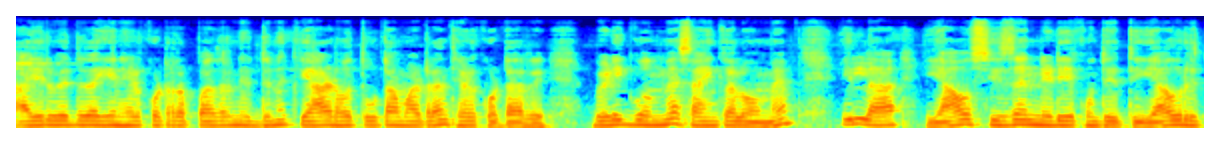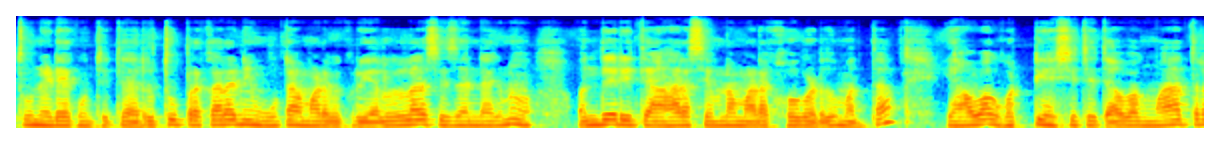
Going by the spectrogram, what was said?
ಆಯುರ್ವೇದದಾಗ ಏನು ಹೇಳ್ಕೊಟ್ರಪ್ಪ ಅಂದ್ರೆ ನೀವು ದಿನಕ್ಕೆ ಎರಡು ಹೊತ್ತು ಊಟ ಮಾಡ್ರಿ ಅಂತ ಹೇಳ್ಕೊಟ್ಟಾರ್ರಿ. ಬೆಳಿಗ್ಗೆ ಒಮ್ಮೆ, ಸಾಯಂಕಾಲ ಒಮ್ಮೆ. ಇಲ್ಲ, ಯಾವ ಸೀಸನ್ ನಡೆಯಕ್ ಕುಂತೈತಿ, ಯಾವ ಋತು ನಡೆಯಕ್ ಕುಂತೈತಿ, ಆ ಋತು ಪ್ರಕಾರ ನೀವು ಊಟ ಮಾಡ್ಬೇಕ್ರಿ ಎಲ್ಲಾ ಸೀಸನ್ನಾಗೂ ಒಂದೇ ರೀತಿ ಆಹಾರ ಸೇವನೆ ಮಾಡಕ್ ಹೋಗ್ಬಾರ್ದು. ಮತ್ತು ಯಾವಾಗ ಹೊಟ್ಟೆ ಹಸಿತೈತಿ, ಅವಾಗ ಮಾತ್ರ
